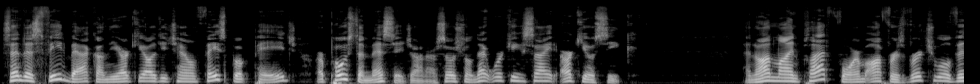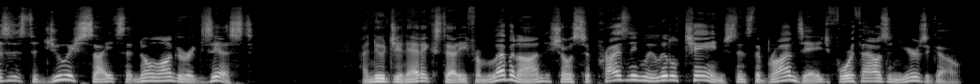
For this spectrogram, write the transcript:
Send us feedback on the Archaeology Channel Facebook page or post a message on our social networking site ArchaeoSeek. An online platform offers virtual visits to Jewish sites that no longer exist. A new genetic study from Lebanon shows surprisingly little change since the Bronze Age 4,000 years ago.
